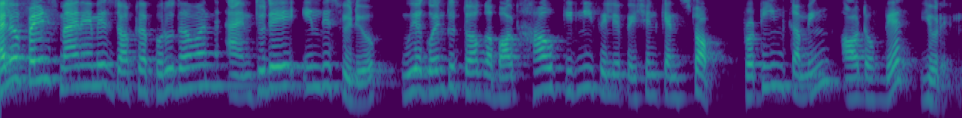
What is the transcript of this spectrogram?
Hello friends, my name is Dr. Puru Dhawan and today in this video, we are going to talk about how kidney failure patient can stop protein coming out of their urine.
